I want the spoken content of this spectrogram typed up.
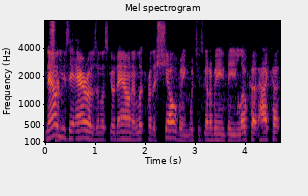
Now Sure. use the arrows and let's go down and look for the shelving, which is going to be the low cut, high cut.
